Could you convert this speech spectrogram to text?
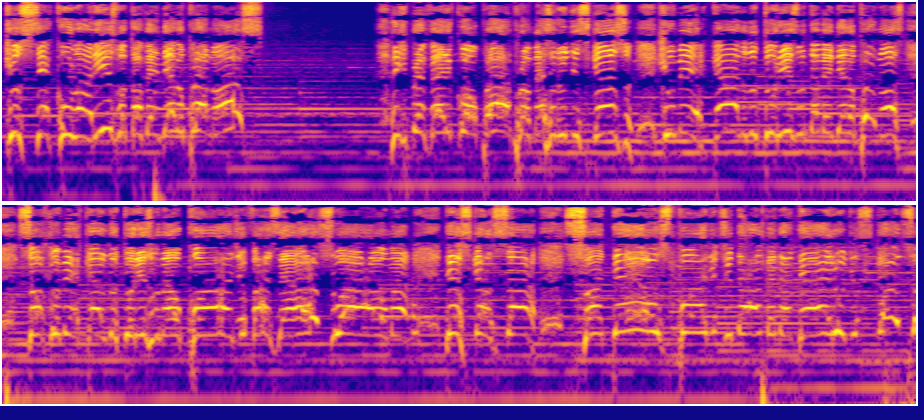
que o secularismo está vendendo para nós. A gente prefere comprar a promessa do descanso que o mercado do turismo está vendendo para nós. Só que o mercado do turismo não pode fazer a sua alma descansar. Só Deus pode te dar verdadeiro descanso.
